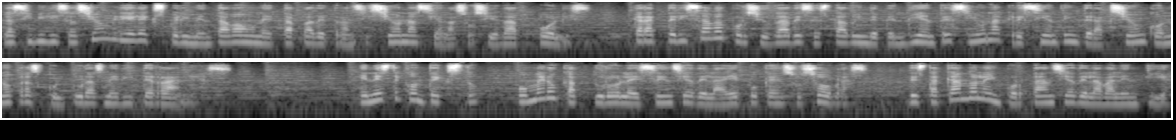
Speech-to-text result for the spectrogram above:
la civilización griega experimentaba una etapa de transición hacia la sociedad polis, caracterizada por ciudades-estado independientes y una creciente interacción con otras culturas mediterráneas. En este contexto, Homero capturó la esencia de la época en sus obras, destacando la importancia de la valentía,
